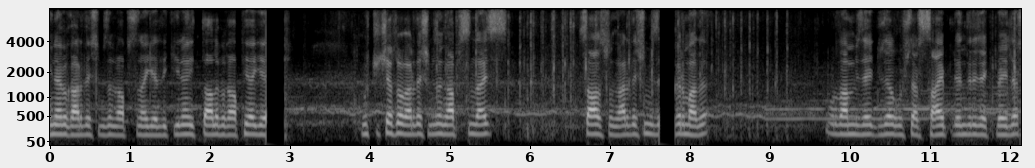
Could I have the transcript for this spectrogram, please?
Yine bir kardeşimizin kapısına geldik. Yine iddialı bir kapıya geldik. Kuşçu Çeto kardeşimizin kapısındayız. Sağ olsun kardeşimizi kırmadı. Buradan bize güzel kuşlar sahiplendirecek beyler.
